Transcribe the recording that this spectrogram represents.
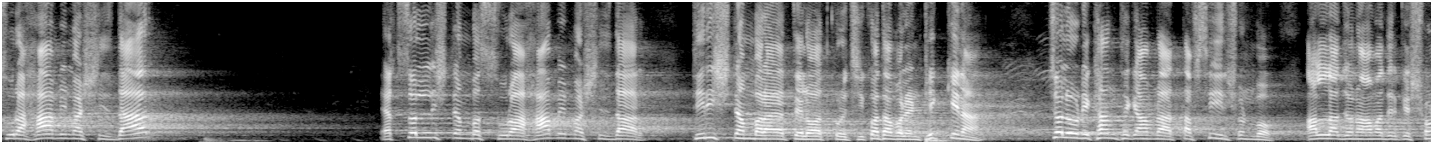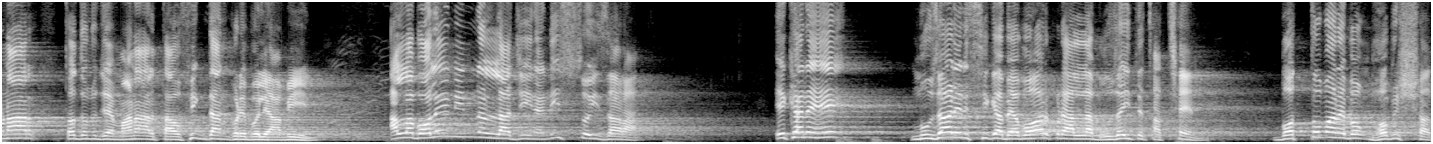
সুরা হামিমা সিজদার একচল্লিশ নম্বর সুরা হামিমা সিজদার তিরিশ নম্বর আয়াত তেলাওয়াত করেছি। কথা বলেন ঠিক কিনা? চলুন, এখান থেকে আমরা তাফসির শুনব। আল্লাহ যেন আমাদেরকে শোনার তদনুযায়ী মানার তৌফিক দান করে বলে, আমিন। আল্লাহ বলেন ইন্নাল্লাহ জিনা নিশ্চয়ই যারা এখানে মুজারের সিগা ব্যবহার করে আল্লাহ বুঝাইতে চাচ্ছেন। বর্তমান এবং ভবিষ্যৎ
